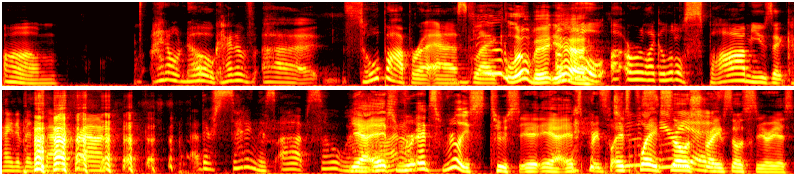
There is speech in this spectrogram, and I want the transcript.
um, I don't know, kind of uh soap opera esque, like a little bit, yeah. little, uh, or like a little spa music kind of in the background. They're setting this up so well. yeah, it's I don't- re- it's really too serious. Yeah, it's pretty, It's it's played so serious. straight, so serious.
